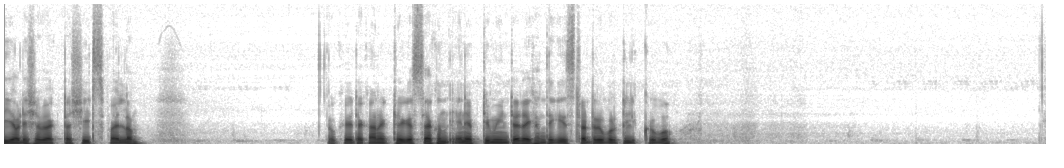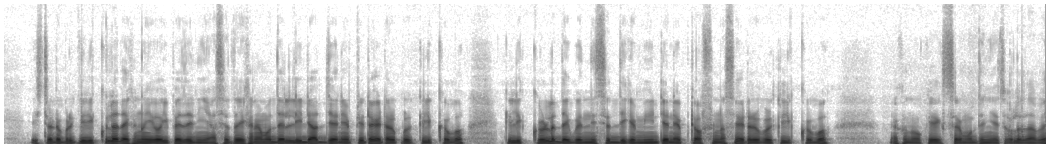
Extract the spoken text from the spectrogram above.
রিওয়ার্ড হিসেবে একটা শিটস পাইলাম। ওকে, এটা কানেক্ট হয়ে গেছে। এখন এনএফটি মিন্টের এখান থেকে স্টার্টের উপর ক্লিক করব। স্টার্টের উপর ক্লিক করলে দেখেন ওই ওই পেজে নিয়ে আসে। তো এখানে আমাদের লিডার যে এনএফটিটা এটার উপর ক্লিক করব। ক্লিক করলে দেখবেন নিচের দিকে মিন্ট এনএফটি অপশন আছে, এটার উপর ক্লিক করব। এখন ওকে এক্সের মধ্যে নিয়ে চলে যাবে।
